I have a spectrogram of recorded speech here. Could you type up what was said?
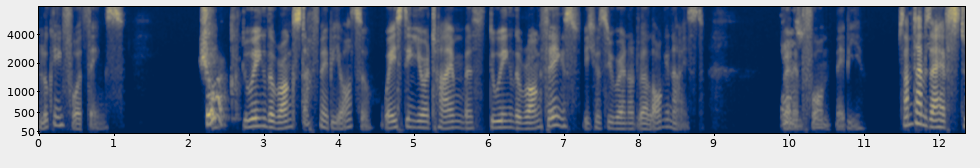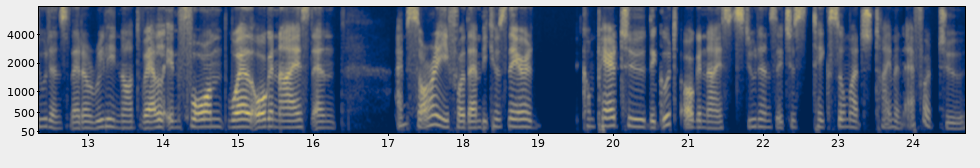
looking for things. Sure. Doing the wrong stuff, maybe also wasting your time with doing the wrong things because you were not well organized, yes. well informed, maybe. Sometimes I have students that are really not well informed, well organized, and I'm sorry for them because they're compared to the good organized students, it just takes so much time and effort to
